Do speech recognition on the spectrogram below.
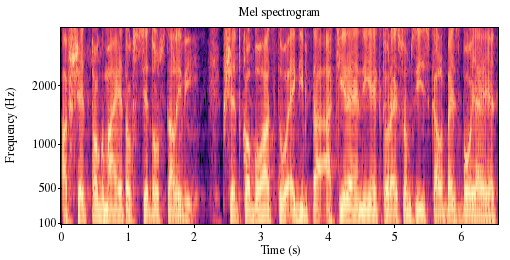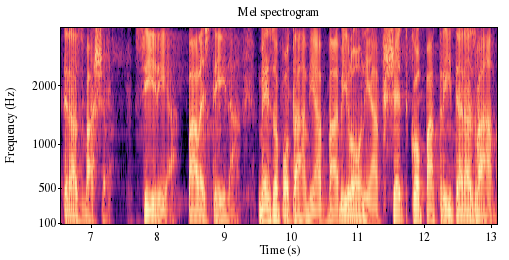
a všetok majetok ste dostali vy. Všetko bohatstvo Egypta a Kyrénie, ktoré som získal bez boja, je teraz vaše. Sýria, Palestína, Mezopotámia, Babilónia, všetko patrí teraz vám.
